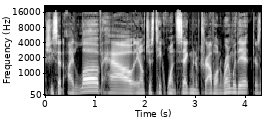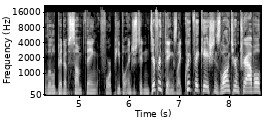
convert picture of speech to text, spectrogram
She said, I love how they don't just take one segment of travel and run with it. There's a little bit of something for people interested in different things like quick vacations, long term travel,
